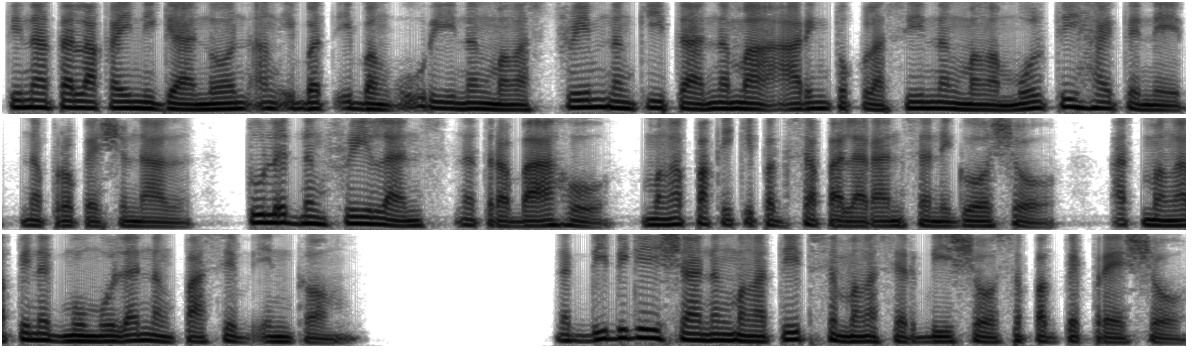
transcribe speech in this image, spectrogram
Tinatalakay ni Ganon ang iba't ibang uri ng mga stream ng kita na maaaring tuklasin ng mga multi-hyphenate na profesional, tulad ng freelance na trabaho, mga pakikipagsapalaran sa negosyo, at mga pinagmumulan ng passive income. Nagbibigay siya ng mga tips sa mga serbisyo sa pagpepresyo,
